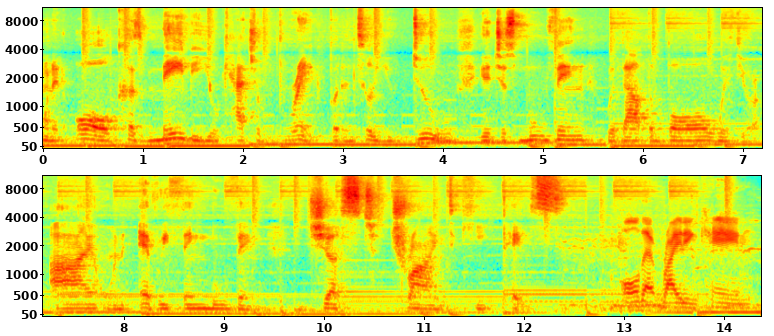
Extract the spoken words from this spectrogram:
on it all, because maybe you'll catch a break. But until you do, you're just moving without the ball with your eye on everything moving, just trying to keep pace. All that writing came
